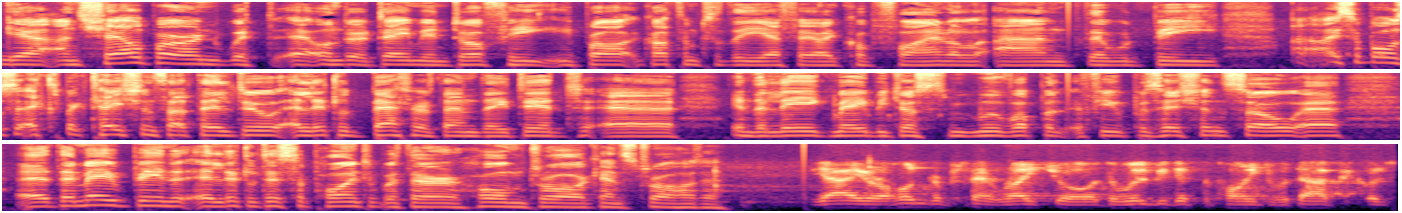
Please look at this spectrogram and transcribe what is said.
Yeah, and Shelbourne with uh, under Damien Duff, he, he brought got them to the FAI Cup final, and there would be, I suppose, expectations that they'll do a little better than they did uh, in the league, maybe just move up a, a few positions. So uh, uh, they may have been a little disappointed with their home draw against Drogheda. Yeah, you're 100% right, Joe. They will be disappointed with that because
